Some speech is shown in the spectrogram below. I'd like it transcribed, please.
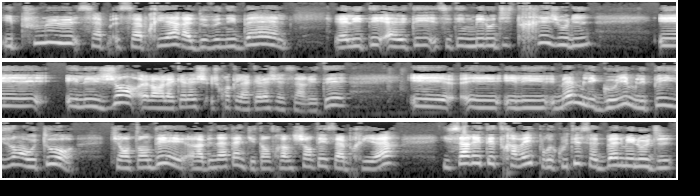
et plus sa, sa prière elle devenait belle et elle était elle était c'était une mélodie très jolie et, et les gens alors la calèche je crois que la calèche elle s'est arrêtée et, et, et les, même les goïms, les paysans autour qui entendaient Rabbi Nathan qui était en train de chanter sa prière, ils s'arrêtaient de travailler pour écouter cette belle mélodie.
